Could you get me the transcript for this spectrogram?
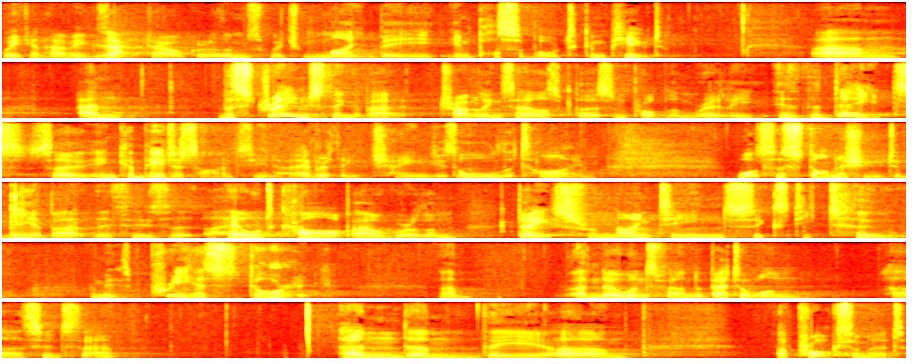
we can have exact algorithms which might be impossible to compute. Um, and the strange thing about traveling salesperson problem really is the dates. So in computer science, you know, everything changes all the time. What's astonishing to me about this is that a Held-Karp algorithm dates from 1962. I mean, it's prehistoric. Um, and no one's found a better one uh, since that. And um, the um, approximate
